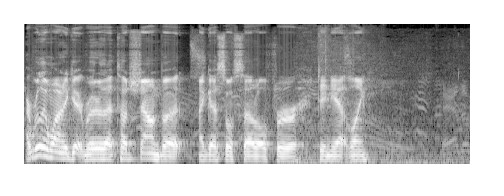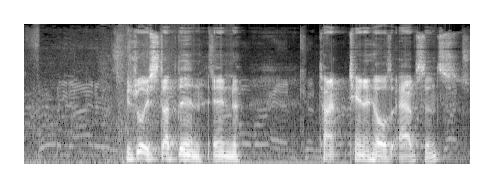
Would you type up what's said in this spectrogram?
I really wanted to get rid of that touchdown, but I guess we'll settle for Danny Etling. He's really stepped in in Tannehill's absence.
